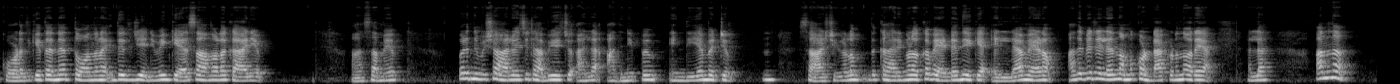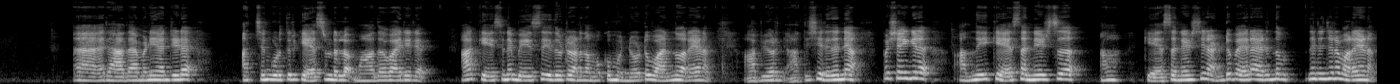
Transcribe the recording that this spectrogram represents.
കോടതിക്ക് തന്നെ തോന്നണം ഇതൊരു ജെനുവിൻ കേസാണെന്നുള്ള കാര്യം. ആ സമയം ഒരു നിമിഷം ആലോചിച്ചിട്ട് അഭി ചോദിച്ചു അല്ല അതിനിപ്പം എന്ത് ചെയ്യാൻ പറ്റും? സാക്ഷികളും ഇത് കാര്യങ്ങളൊക്കെ വേണ്ടെന്ന് ചോദിക്കുക എല്ലാം വേണം. അത് ഇവരെല്ലാം നമുക്ക് ഉണ്ടാക്കണം എന്ന് പറയാം. അല്ല അന്ന് രാധാമണി ആന്റിയുടെ അച്ഛൻ കൊടുത്തൊരു കേസുണ്ടല്ലോ മാധവവാര്യര്. ആ കേസിനെ ബേസ് ചെയ്തിട്ട് വേണം നമുക്ക് മുന്നോട്ട് പോകാൻ എന്ന് പറയണം. അഭി പറഞ്ഞു അത് ശരി തന്നെയാണ് പക്ഷേ എങ്കിൽ അന്ന് ഈ കേസ് അന്വേഷിച്ചത് ആ കേസ് അന്വേഷിച്ച് രണ്ടുപേരായിരുന്നു നിരഞ്ജന പറയണം.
